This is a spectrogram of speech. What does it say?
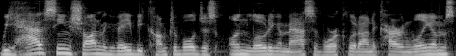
We have seen Sean McVay be comfortable just unloading a massive workload onto Kyren Williams,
